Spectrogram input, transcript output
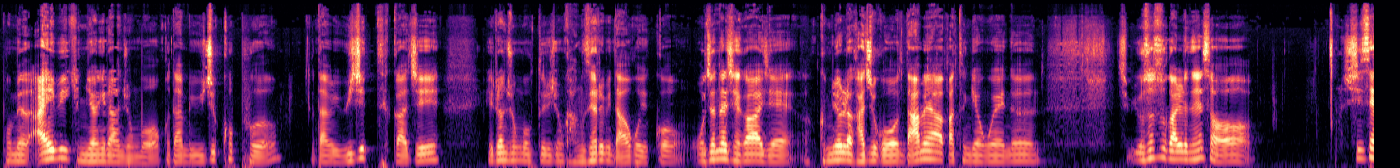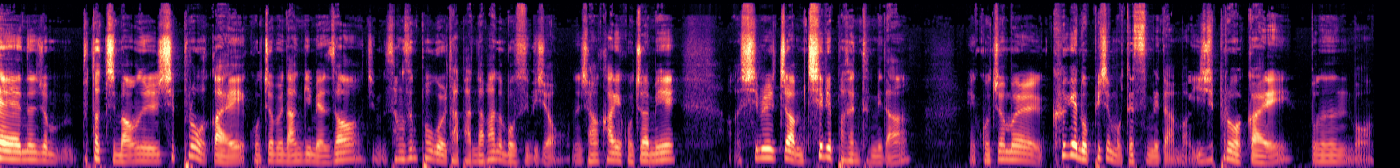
보면 아이비 김영이라는 종목, 그 다음에 위즈코프, 그 다음에 위지트까지 이런 종목들이 좀 강세름이 나오고 있고 오전에 제가 이제 금요일에 가지고 남해화 같은 경우에는 지금 요소수 관련해서 시세는 좀 붙었지만 오늘 10% 가까이 고점을 남기면서 지금 상승폭을 다 반납하는 모습이죠. 오늘 정확하게 고점이 11.72%입니다. 고점을 크게 높이지 못했습니다. 뭐20% 가까이 또는 뭐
